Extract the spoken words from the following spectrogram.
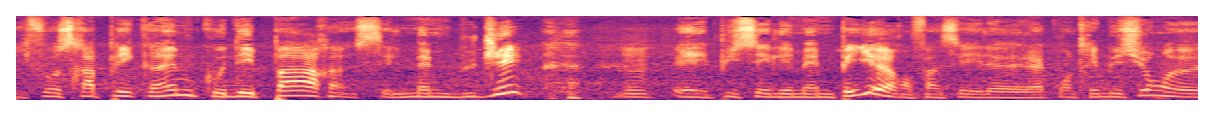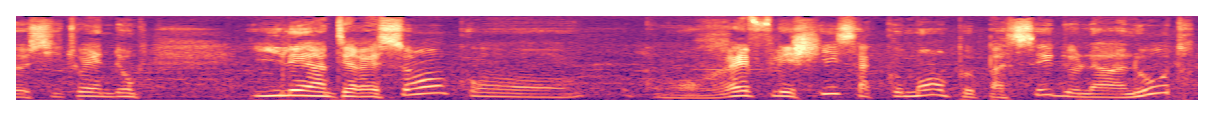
il faut se rappeler quand même qu'au départ, c'est le même budget, mm. et puis c'est les mêmes payeurs, enfin, c'est la, contribution euh, citoyenne. Donc, il est intéressant qu'on réfléchisse à comment on peut passer de l'un à l'autre,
